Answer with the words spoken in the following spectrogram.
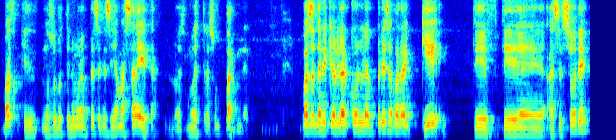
Vas, que nosotros tenemos una empresa que se llama Saeta, nuestra, es un partner. Vas a tener que hablar con la empresa para que te, te asesore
